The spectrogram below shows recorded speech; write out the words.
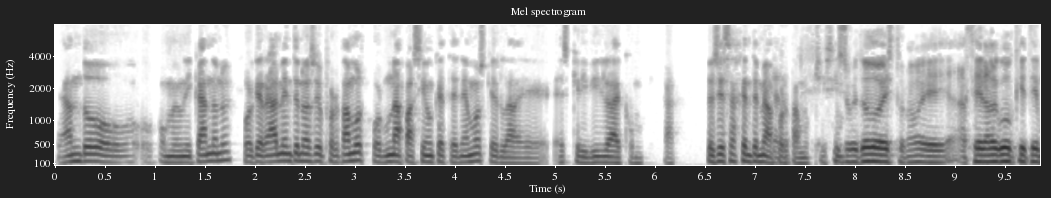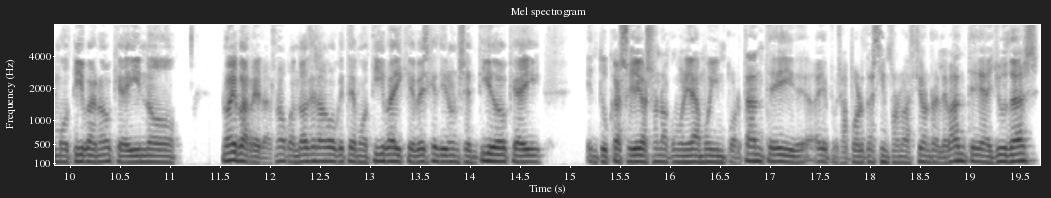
creando o, comunicándonos porque realmente nos esforzamos por una pasión que tenemos que es la de escribir y la de comunicar. Entonces esa gente me claro. aporta muchísimo. Y sobre todo esto, ¿no? Eh, hacer algo que te motiva, ¿no? Que ahí no, no hay barreras, ¿no? Cuando haces algo que te motiva y que ves que tiene un sentido, que hay, en tu caso llegas a una comunidad muy importante y, oye, pues aportas información relevante, ayudas,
